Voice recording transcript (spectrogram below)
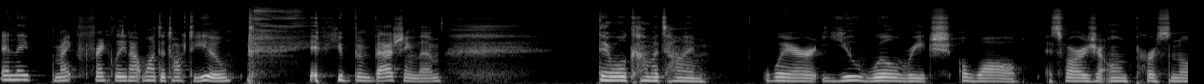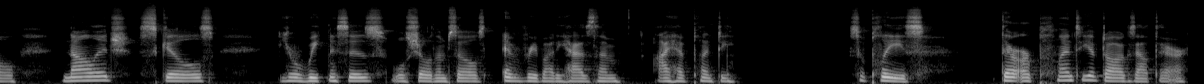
and they might frankly not want to talk to you if you've been bashing them. There will come a time where you will reach a wall as far as your own personal knowledge, skills, your weaknesses will show themselves. Everybody has them. I have plenty. So please, there are plenty of dogs out there.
